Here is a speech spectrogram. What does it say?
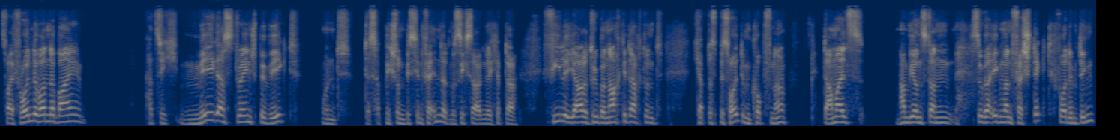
Zwei Freunde waren dabei, hat sich mega strange bewegt und das hat mich schon ein bisschen verändert, muss ich sagen. Ich habe da viele Jahre drüber nachgedacht und ich habe das bis heute im Kopf. Ne? Damals haben wir uns dann sogar irgendwann versteckt vor dem Ding.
